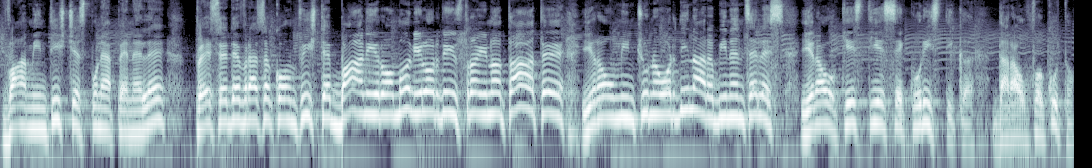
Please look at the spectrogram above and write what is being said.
Vă amintiți ce spunea PNL? PSD vrea să confiște banii românilor din străinătate. Era o minciună ordinară, bineînțeles. Era o chestie securistică, dar au făcut-o.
